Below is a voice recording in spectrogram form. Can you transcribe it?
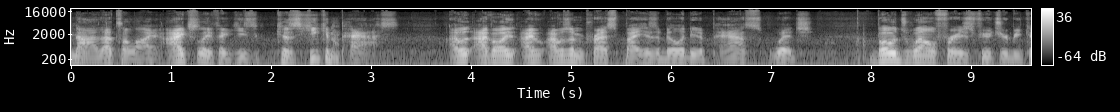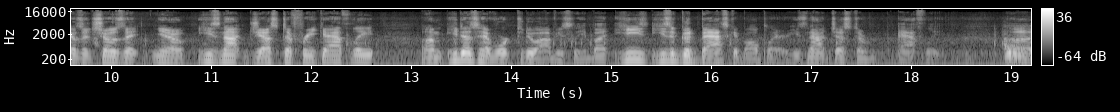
Nah, that's a lie. I actually think he's because he can pass. I was I've always I, I was impressed by his ability to pass, which bodes well for his future because it shows that you know he's not just a freak athlete. Um, he does have work to do, obviously, but he's he's a good basketball player. He's not just a athlete. uh,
